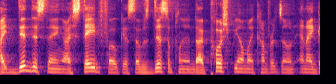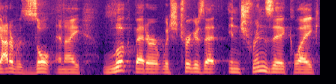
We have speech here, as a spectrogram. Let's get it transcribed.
I did this thing, I stayed focused, I was disciplined, I pushed beyond my comfort zone, and I got a result, and I look better, which triggers that intrinsic, like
